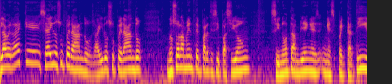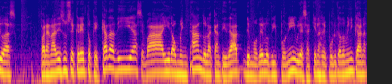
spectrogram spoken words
la verdad es que se ha ido superando, se ha ido superando no solamente en participación, sino también en expectativas. Para nadie es un secreto que cada día se va a ir aumentando la cantidad de modelos disponibles aquí en la República Dominicana.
